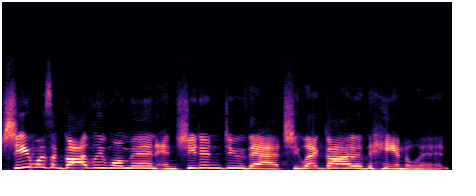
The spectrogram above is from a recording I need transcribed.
she was a godly woman and she didn't do that. She let God handle it.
